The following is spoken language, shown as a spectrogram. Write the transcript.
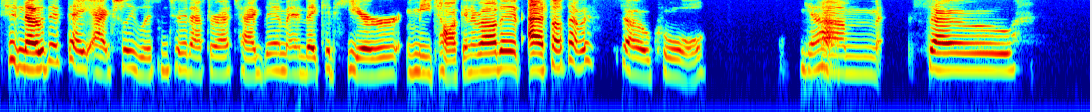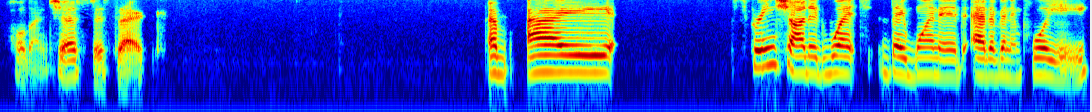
to know that they actually listened to it after I tagged them and they could hear me talking about it, I thought that was so cool. Yeah. Um so hold on just a sec. I, I screenshotted what they wanted out of an employee.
